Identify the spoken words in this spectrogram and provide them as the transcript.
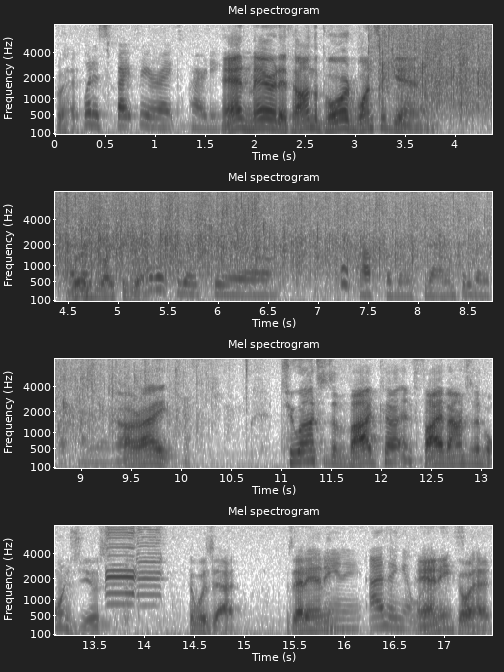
Go ahead. What is fight for your right to party? And Meredith on the board once again. Where would you like to go? I'd like to go to oh, tropical drinks again. I'm pretty good at that category. All right. Two ounces of vodka and five ounces of orange juice. Who was that? Was that Annie? Annie. I think it was. Annie, go ahead.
